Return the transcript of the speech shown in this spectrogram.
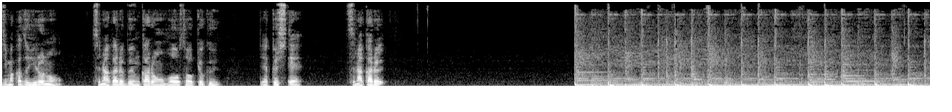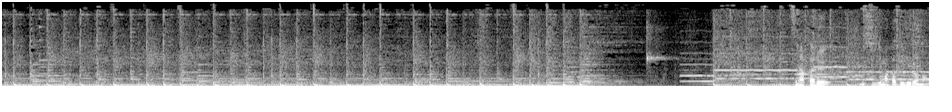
島和弘のつながる文化論放送局、略して、つながる。つながる西島和弘の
